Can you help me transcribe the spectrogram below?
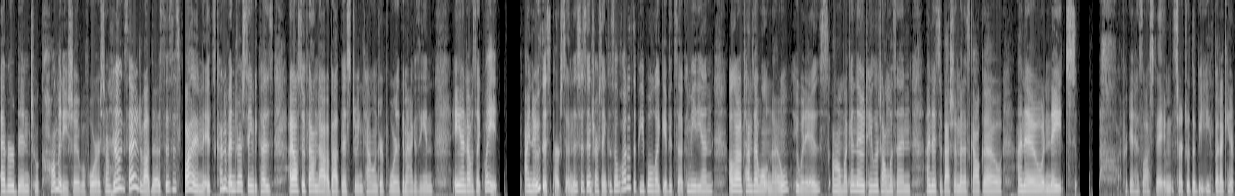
ever been to a comedy show before. So I'm really excited about this. This is fun. It's kind of interesting because I also found out about this doing calendar for the magazine. And I was like, wait, I know this person. This is interesting because a lot of the people, like if it's a comedian, a lot of times I won't know who it is. Um, like I know Taylor Tomlinson, I know Sebastian Maniscalco, I know Nate. I forget his last name. It starts with a B, but I can't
